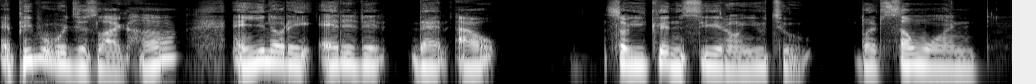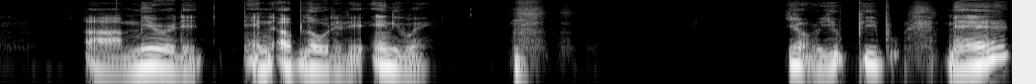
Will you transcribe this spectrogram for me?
And people were just like, huh? And you know, they edited that out so you couldn't see it on YouTube, but someone uh, mirrored it and uploaded it anyway. Yo, you people, man,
